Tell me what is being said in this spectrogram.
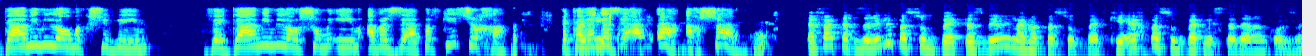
גם אם לא מקשיבים, וגם אם לא שומעים, אבל זה התפקיד שלך. וכרגע זה אתה, עכשיו. יפה, תחזרי לפסוק ב', תסבירי לנו את פסוק ב', כי איך פסוק ב' מסתדר עם כל זה?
